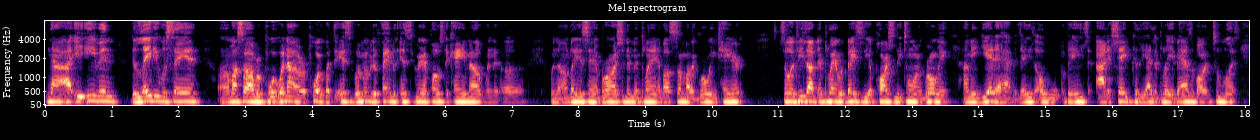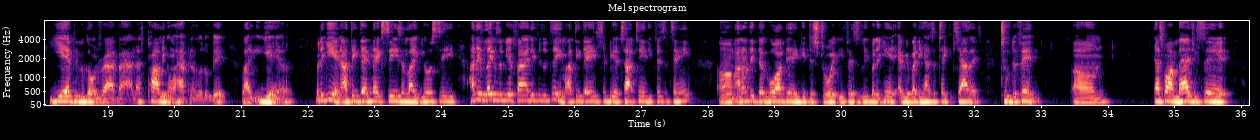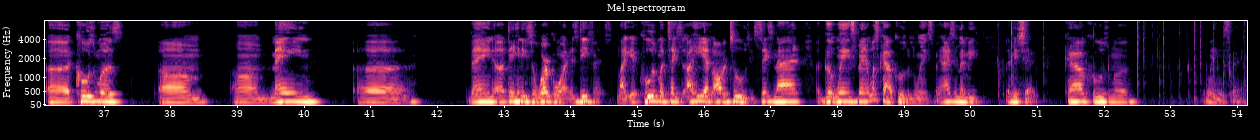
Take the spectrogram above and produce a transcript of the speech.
Now, I, even the lady was saying, um, I saw a report, well, not a report, but the remember the famous Instagram post that came out when the uh, when the um, lady was saying Bron shouldn't have been playing about something about a growing tear. So if he's out there playing with basically a partially torn groin, I mean, yeah, that happens. And he's over, but he's out of shape because he hasn't played basketball in two months. Yeah, people gonna drive by, and that's probably gonna happen a little bit. Like, yeah. But again, I think that next season, like you'll see, I think Lakers will be a fine defensive team. I think they should be a top ten defensive team. Um, I don't think they'll go out there and get destroyed defensively. But again, everybody has to take the challenge to defend. Um, that's why Magic said uh, Kuzma's um, um, main uh main uh, thing he needs to work on is defense. Like if Kuzma takes, uh, he has all the tools. He's six nine, a good wingspan. What's Kyle Kuzma's wingspan? Actually, let me let me check. Kyle Kuzma wingspan,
